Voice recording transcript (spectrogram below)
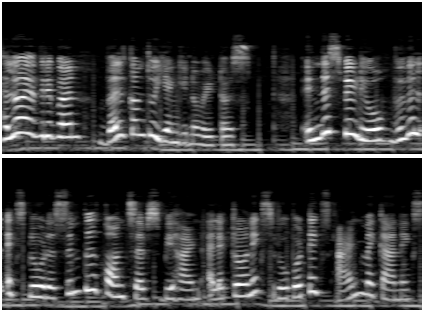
Hello everyone, welcome to Young Innovators. In this video, we will explore the simple concepts behind electronics, robotics and mechanics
